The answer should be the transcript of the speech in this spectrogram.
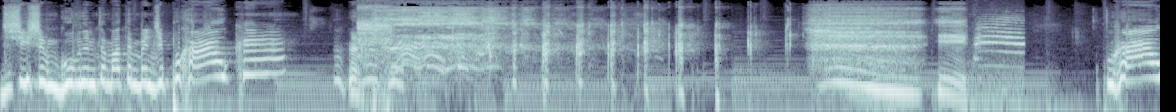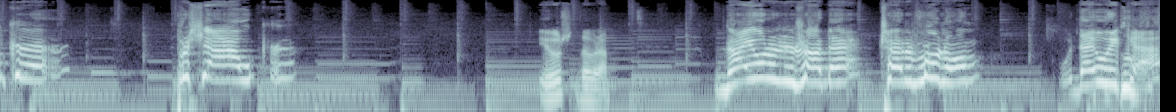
Dzisiejszym głównym tematem będzie puchałkę! I Puchałkę! Prosiałkę! Już? Dobra. Daj orężadę, czerwoną! Daj łyka!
